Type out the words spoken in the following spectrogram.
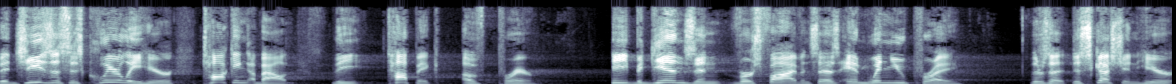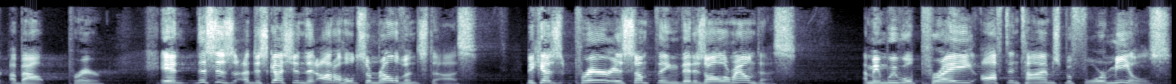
that Jesus is clearly here talking about the topic of prayer. He begins in verse 5 and says, And when you pray, there's a discussion here about prayer. And this is a discussion that ought to hold some relevance to us because prayer is something that is all around us. I mean, we will pray oftentimes before meals.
